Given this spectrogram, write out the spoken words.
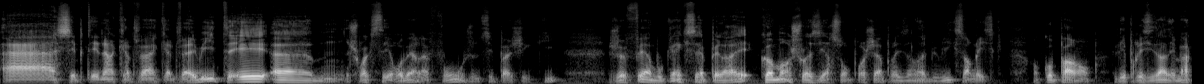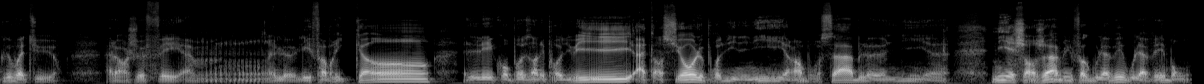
à septembre 80-88. Et euh, je crois que c'est Robert Laffont, je ne sais pas chez qui, je fais un bouquin qui s'appellerait Comment choisir son prochain président de la République sans risque, en comparant les présidents des marques de voitures. Alors je fais euh, les fabricants, les composants des produits. Attention, le produit n'est ni remboursable, ni, euh, ni échangeable. Une fois que vous l'avez, vous l'avez. Bon.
